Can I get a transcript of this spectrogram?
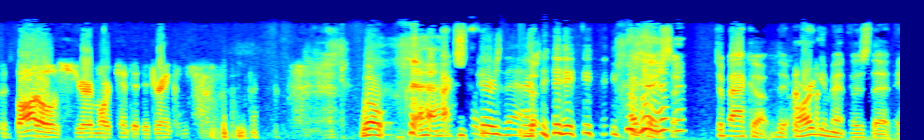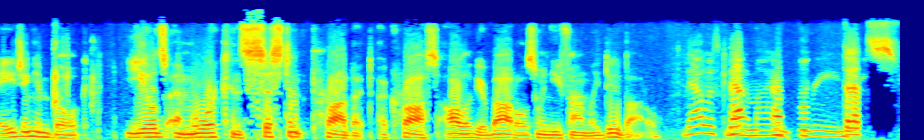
with bottles you're more tempted to drink them. well actually There's that. okay so to back up the argument is that aging in bulk yields a more consistent product across all of your bottles when you finally do bottle that was kind of my read. That's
